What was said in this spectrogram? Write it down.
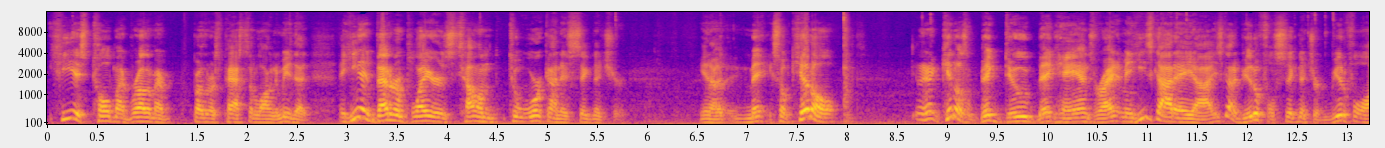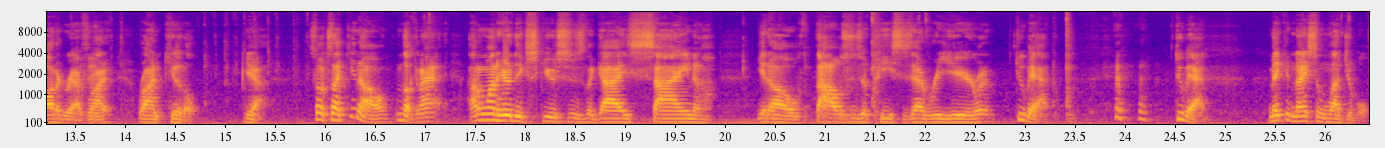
he has told my brother, my brother has passed it along to me, that he had veteran players tell him to work on his signature. You know, ma- so Kittle, Kittle's a big dude, big hands, right? I mean, he's got a uh, he's got a beautiful signature, beautiful autograph? Ron, Ron Kittle. Yeah. So it's like you know, look, and I I don't want to hear the excuses. The guys sign, uh, you know, thousands of pieces every year. Too bad. Too bad. Make it nice and legible.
